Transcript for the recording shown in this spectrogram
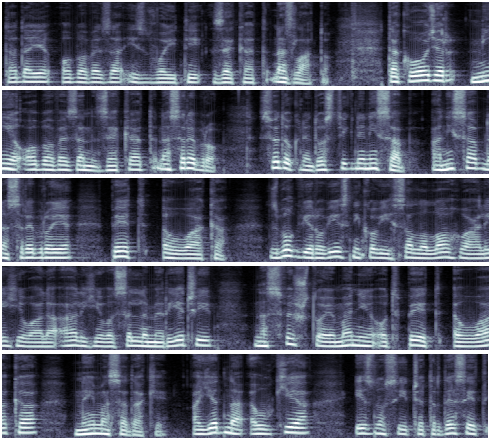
tada je obaveza izdvojiti zekat na zlato. Također nije obavezan zekat na srebro, sve dok ne dostigne nisab, a nisab na srebro je 5 evaka. Zbog vjerovjesnikovih sallallahu alihi wa ala alihi wa sallam riječi, na sve što je manje od 5 evaka nema sadake, a jedna eukija iznosi 40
